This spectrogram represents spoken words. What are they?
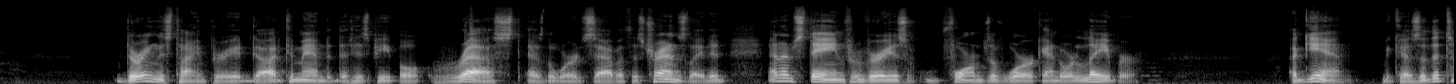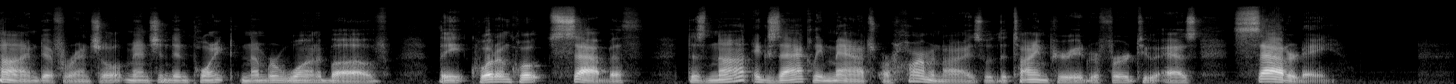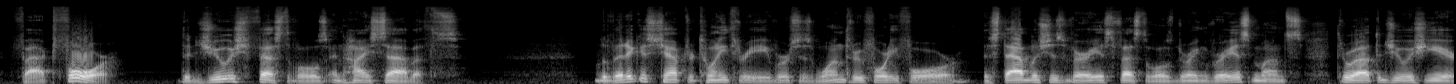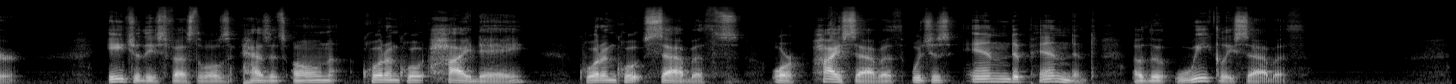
During this time period, God commanded that his people rest, as the word Sabbath is translated, and abstain from various forms of work and or labor. Again, because of the time differential mentioned in point number one above, the quote unquote Sabbath does not exactly match or harmonize with the time period referred to as Saturday. Fact 4. The Jewish festivals and high Sabbaths. Leviticus chapter 23, verses 1 through 44, establishes various festivals during various months throughout the Jewish year. Each of these festivals has its own quote unquote high day, quote unquote Sabbaths, or high Sabbath, which is independent of the weekly Sabbath.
